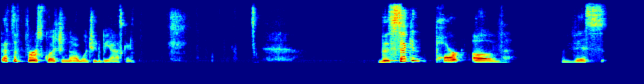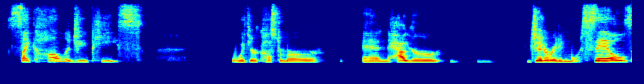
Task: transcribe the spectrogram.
That's the first question I want you to be asking. The second part of this psychology piece with your customer and how you're generating more sales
